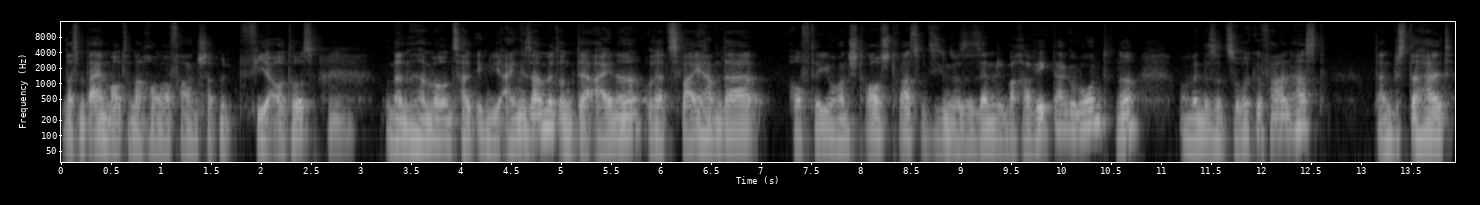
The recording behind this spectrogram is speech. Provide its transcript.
lass mit einem Auto nach Hornau fahren, statt mit vier Autos. Mhm. Und dann haben wir uns halt irgendwie eingesammelt und der eine oder zwei haben da auf der Johann-Strauß-Straße bzw. Sendelbacher Weg da gewohnt. Ne? Und wenn du so zurückgefahren hast, dann bist du halt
